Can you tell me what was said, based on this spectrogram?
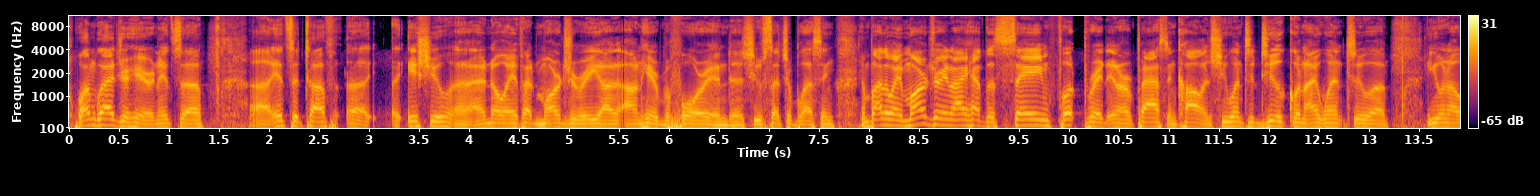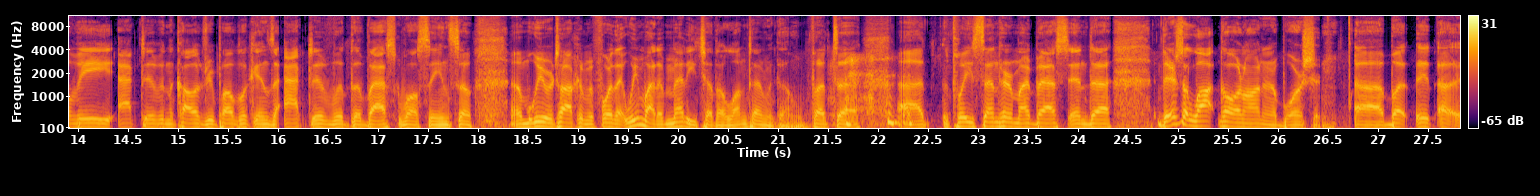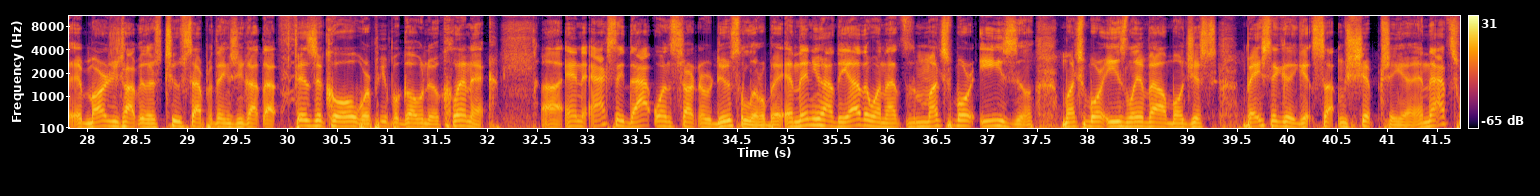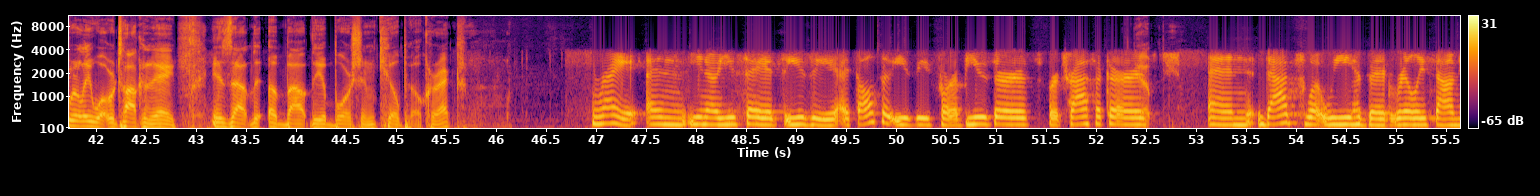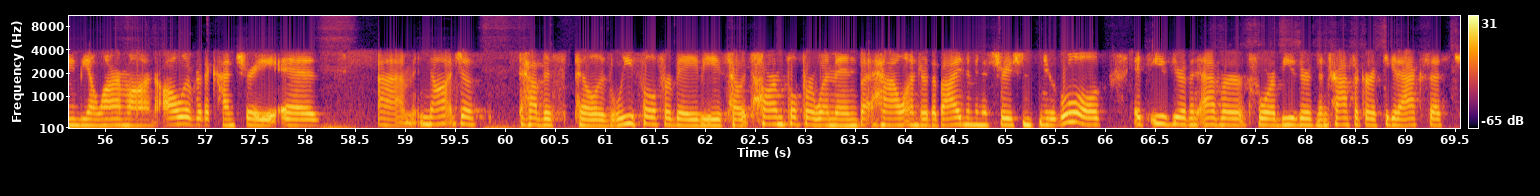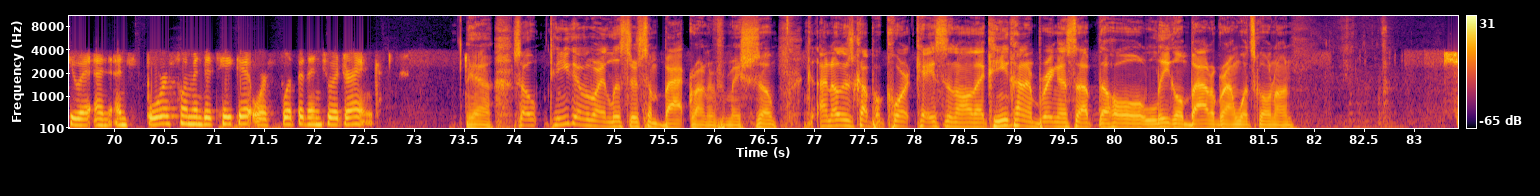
Well, I'm glad you're here, and it's a uh, it's a tough uh, issue. Uh, I know I've had Marjorie on, on here before, and uh, she was such a blessing. And by the way, Marjorie and I have the same footprint in our past in college. She went to Duke when I went to UNLV, uh, active in the college Republicans, active with the basketball scene. So um, we were talking before that we might have met each other a long time ago. But uh, please send her my best. And there's a lot going on in abortion, but it, Marjorie taught me there's two separate things. You got that physical where people go into a clinic, uh, and actually that one's starting to reduce a little bit. And then you have the other one that's much more easy, much more easily available. Just basically get something shipped to you, and that's really what we're talking today is that about the abortion kill pill, correct? Right. And, you know, you say it's easy. It's also easy for abusers, for traffickers. Yep. And that's what we have been really sounding the alarm on all over the country is um, not just how this pill is lethal for babies, how it's harmful for women, but how under the Biden administration's new rules, it's easier than ever for abusers and traffickers to get access to it and, and force women to take it or slip it into a drink. Yeah. So, can you give my listeners some background information? So, I know there's a couple court cases and all that. Can you kind of bring us up the whole legal battleground? What's going on?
